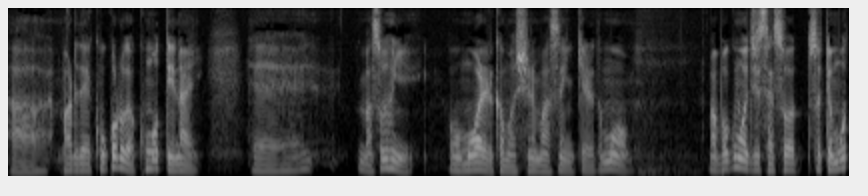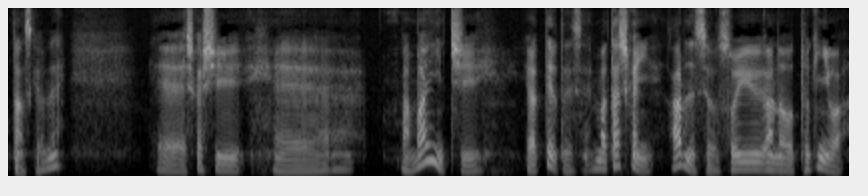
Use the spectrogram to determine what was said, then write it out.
あまるで心がこもっていない、えー、まあ、そういうふうに思われるかもしれませんけれども、まあ、僕も実際そうそうやって思ったんですけどね、えー、しかし、えー、まあ、毎日やってるとですね、まあ、確かにあるんですよそういうあの時には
